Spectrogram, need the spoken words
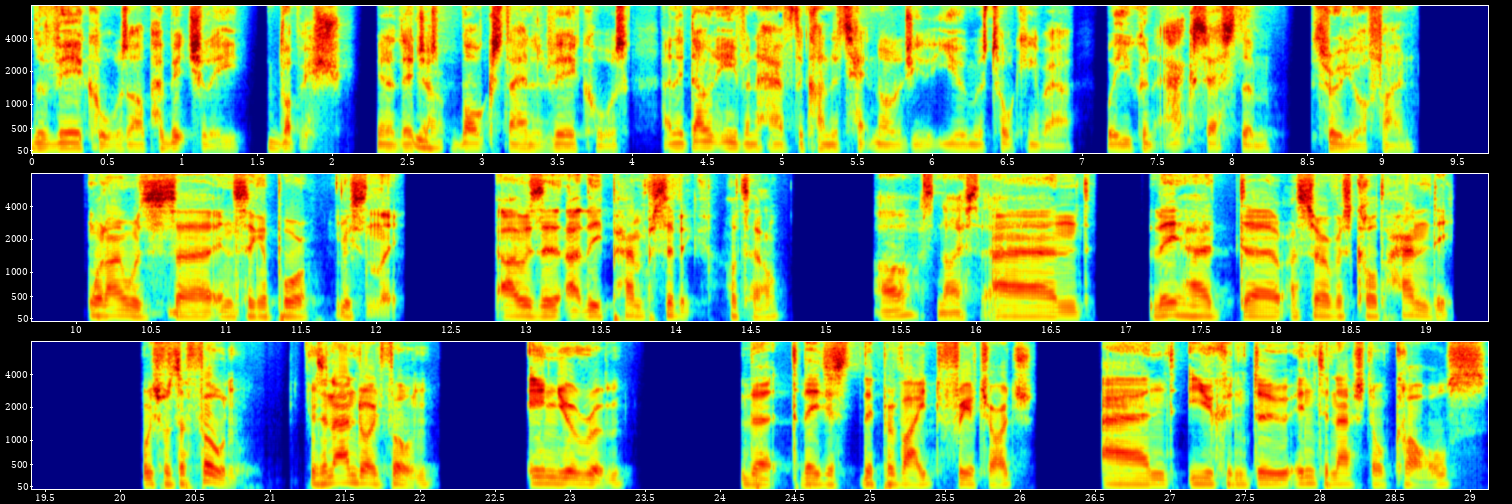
the vehicles are habitually rubbish. You know, they're just bog standard vehicles and they don't even have the kind of technology that Ewan was talking about where you can access them through your phone. When I was uh, in Singapore recently, I was at the Pan Pacific Hotel, Oh, it's nice there. and they had uh, a service called Handy, which was a phone. It's an Android phone in your room that they just they provide free of charge, and you can do international calls.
